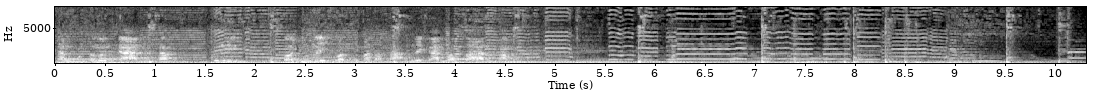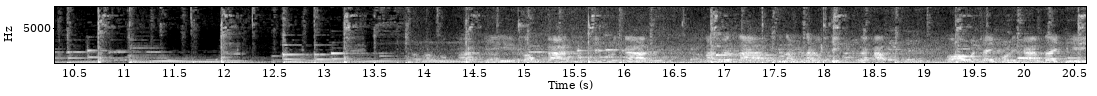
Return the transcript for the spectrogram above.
ช่างผู้ชำนาญการนะครับตรงนี้ก็อยู่ในส่วนที่มาตรฐานในการวัดตานะครับสำหรับลูกค้าที่ต้องการใช้บริการร้านแว่นตาน้ำตาติกนะครับ บริการได้ที่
